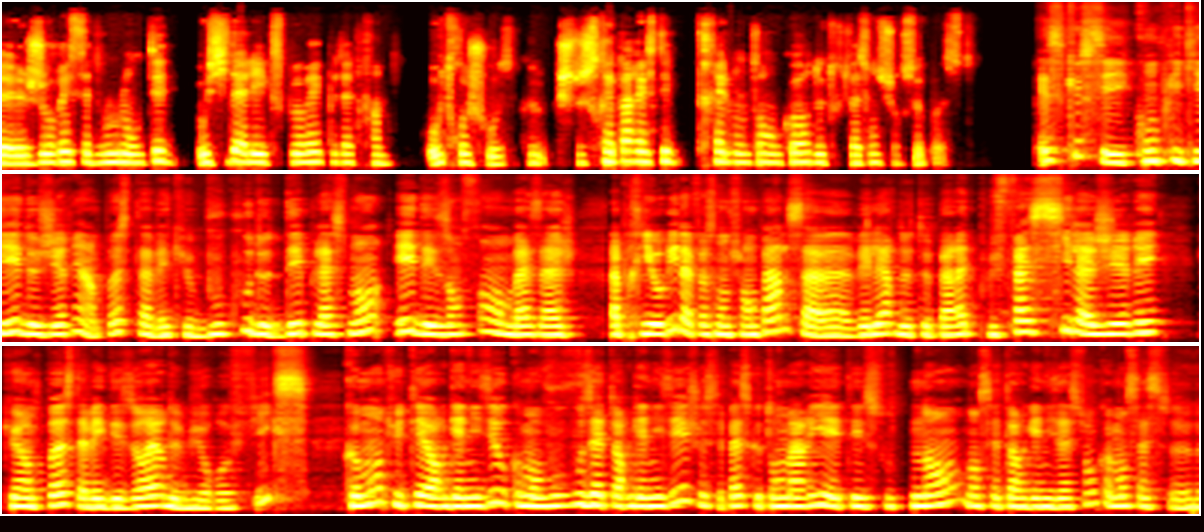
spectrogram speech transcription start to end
euh, j'aurais cette volonté aussi d'aller explorer peut-être autre chose, que je ne serais pas restée très longtemps encore de toute façon sur ce poste. Est-ce que c'est compliqué de gérer un poste avec beaucoup de déplacements et des enfants en bas âge? A priori, la façon dont tu en parles, ça avait l'air de te paraître plus facile à gérer qu'un poste avec des horaires de bureau fixes. Comment tu t'es organisé ou comment vous vous êtes organisé? Je ne sais pas, est-ce que ton mari a été soutenant dans cette organisation Comment ça se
